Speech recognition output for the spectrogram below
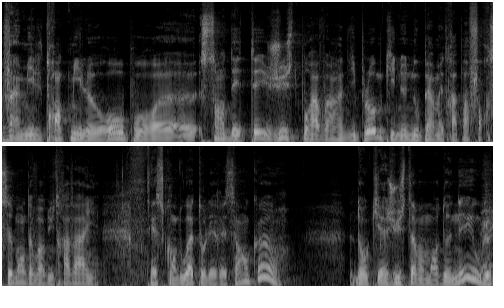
20 000, 30 000 euros pour euh, s'endetter juste pour avoir un diplôme qui ne nous permettra pas forcément d'avoir du travail. Est-ce qu'on doit tolérer ça encore? Donc il y a juste un moment donné où le,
